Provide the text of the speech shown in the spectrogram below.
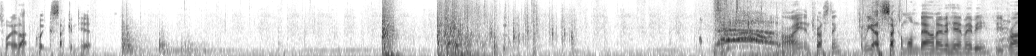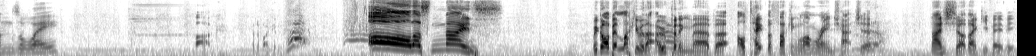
Just wanted that quick second hit. Alright, interesting. Can we get a second one down over here, maybe? If he runs away? Fuck. I if I can... Oh, that's nice! We got a bit lucky with that opening there, but I'll take the fucking long-range hatchet. Nice shot, thank you, baby.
